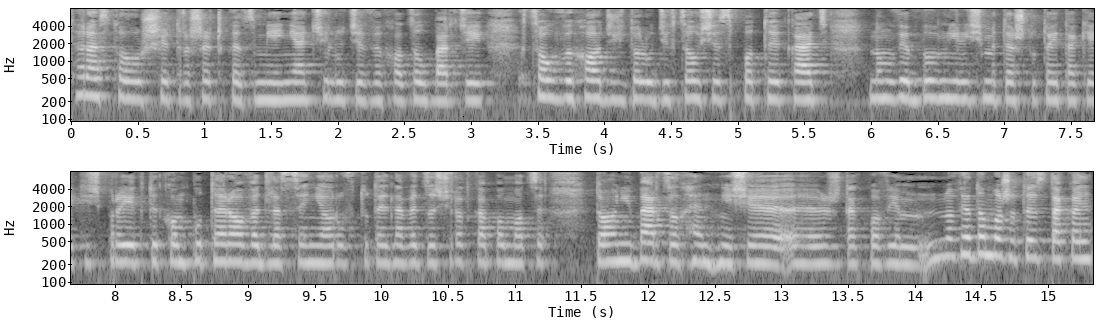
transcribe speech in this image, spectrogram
Teraz to już się troszeczkę zmienia, ci ludzie wychodzą wychodzą bardziej, chcą wychodzić do ludzi, chcą się spotykać. No mówię, bo mieliśmy też tutaj takie jakieś projekty komputerowe dla seniorów, tutaj nawet z ośrodka pomocy, to oni bardzo chętnie się, e, że tak powiem, no wiadomo, że to jest taka e,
